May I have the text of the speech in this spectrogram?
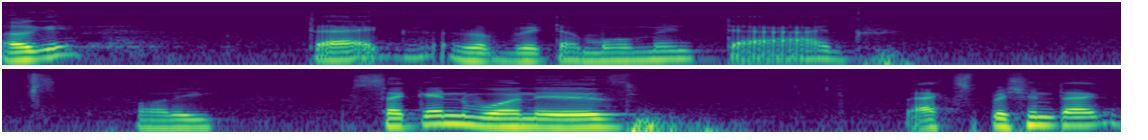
okay? Tag wait a moment tag sorry. Second one is expression tag.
